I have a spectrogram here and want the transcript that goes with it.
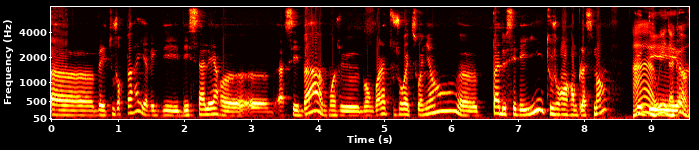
Euh, ben, toujours pareil, avec des, des salaires euh, assez bas. Moi, je, bon, voilà, toujours être soignant, euh, pas de CDI, toujours en remplacement. Ah des- oui, d'accord.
